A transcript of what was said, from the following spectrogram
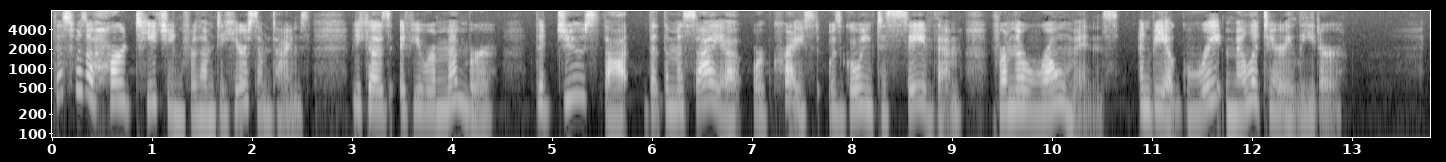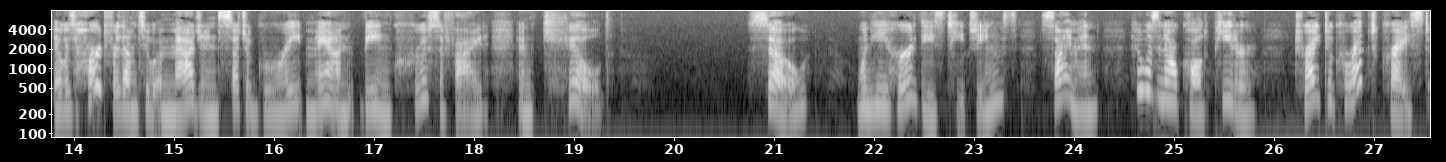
This was a hard teaching for them to hear sometimes, because if you remember, the Jews thought that the Messiah or Christ was going to save them from the Romans and be a great military leader. It was hard for them to imagine such a great man being crucified and killed. So, when he heard these teachings, Simon, who was now called Peter, tried to correct Christ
